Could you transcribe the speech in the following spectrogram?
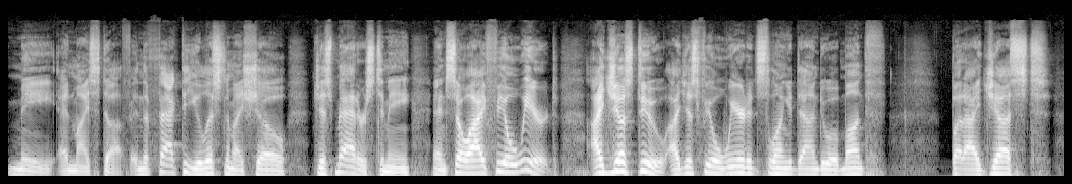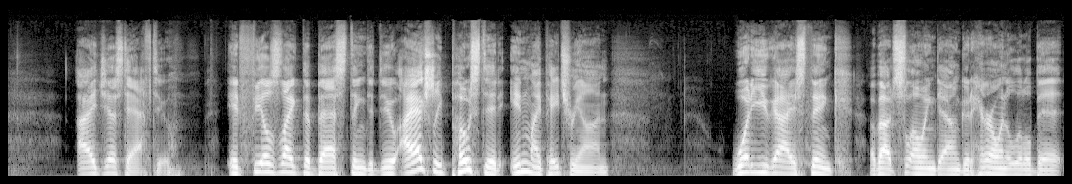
me and my stuff. And the fact that you listen to my show just matters to me. And so I feel weird. I just do. I just feel weird at slowing it down to a month, but I just I just have to. It feels like the best thing to do. I actually posted in my Patreon what do you guys think about slowing down good heroin a little bit?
